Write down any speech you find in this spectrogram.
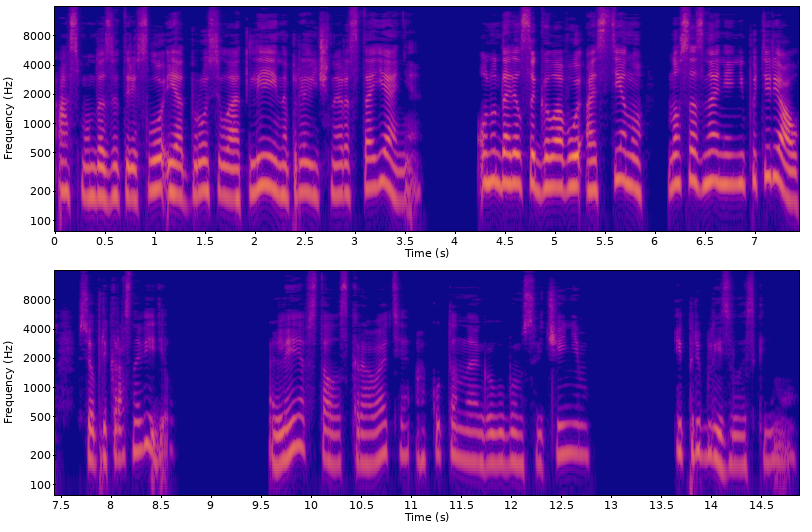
Асмунда затрясло и отбросило от Леи на приличное расстояние. Он ударился головой о стену, но сознание не потерял, все прекрасно видел. Лея встала с кровати, окутанная голубым свечением, и приблизилась к нему.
